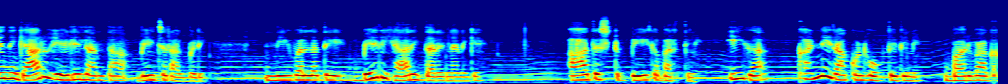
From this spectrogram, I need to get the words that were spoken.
ನಿನಗೆ ಯಾರು ಹೇಳಿಲ್ಲ ಅಂತ ಬೇಜಾರಾಗಬೇಡಿ. ನೀವಲ್ಲದೆ ಬೇರೆ ಯಾರಿದ್ದಾರೆ ನನಗೆ? ಆದಷ್ಟು ಬೇಗ ಬರ್ತೀನಿ. ಈಗ ಕಣ್ಣೀರು ಹಾಕೊಂಡು ಹೋಗ್ತಿದ್ದೀನಿ. ಬರುವಾಗ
